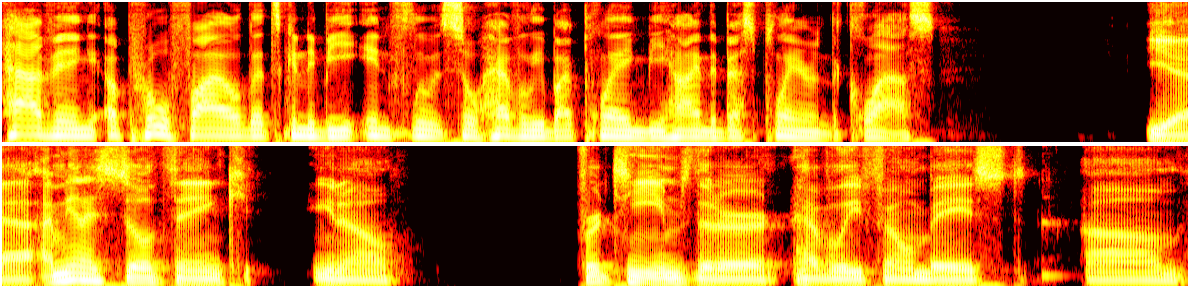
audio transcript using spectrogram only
having a profile that's going to be influenced so heavily by playing behind the best player in the class. Yeah, I mean, I still think you know, for teams that are heavily film based, um,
